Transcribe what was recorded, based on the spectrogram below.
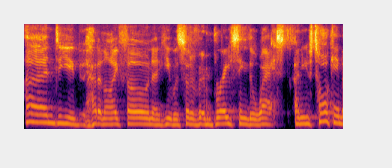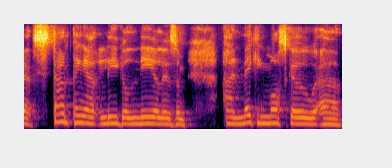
And he had an iPhone and he was sort of embracing the West. And he was talking about stamping out legal nihilism and making Moscow a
